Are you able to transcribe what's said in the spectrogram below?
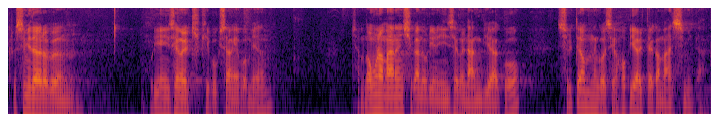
그렇습니다, 여러분. 우리의 인생을 깊이 묵상해 보면 참 너무나 많은 시간 우리는 인생을 낭비하고 쓸데없는 것에 허비할 때가 많습니다.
